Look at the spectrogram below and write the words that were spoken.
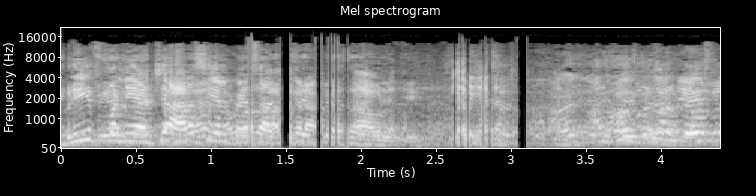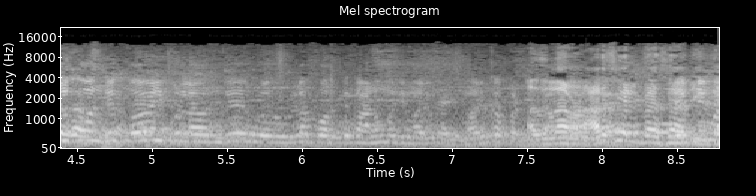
பிரீஃப் பண்ணியாச்சு அரசியல் பேசாதீங்க. அவ்வளவுதான். அவர்களுக்கும் வந்து கோவிலுக்குள்ள வந்து உள்ள போறதுக்கு அனுமதி மறுக்க- மறுக்கப்பட்டது அதெல்லாம் அரசியல் பேசாதீங்க.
